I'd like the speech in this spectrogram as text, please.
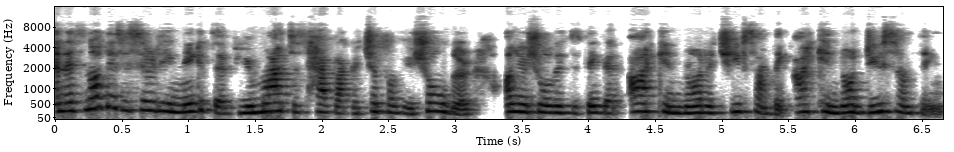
and it's not necessarily negative. You might just have like a chip of your shoulder on your shoulder to think that I cannot achieve something, I cannot do something.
